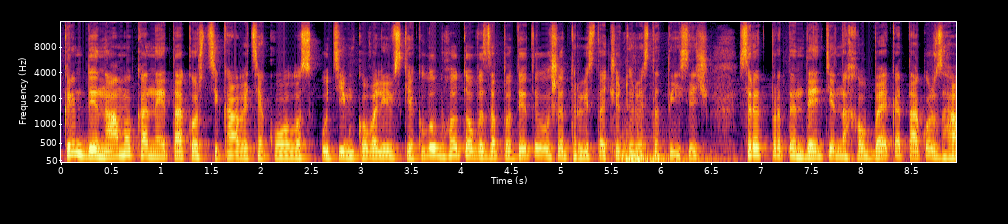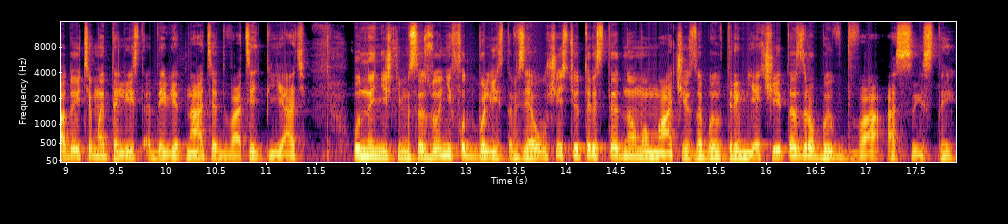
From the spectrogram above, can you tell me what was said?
Крім Динамо, Кане також цікавиться колос. Утім, ковалівський клуб готовий заплатити лише 300-400 тисяч. Серед претендентів на хавбека також згадується металіст 19-25. У нинішньому сезоні футболіст взяв участь у 31 матчі, забив 3 м'ячі та зробив 2 асисти.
